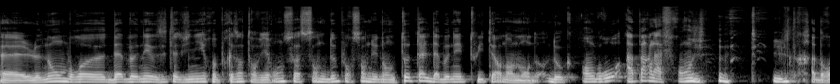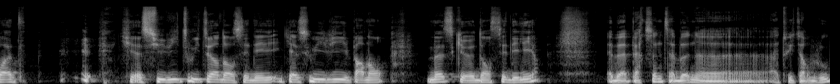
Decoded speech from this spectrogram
Euh, le nombre d'abonnés aux États-Unis représente environ 62% du nombre total d'abonnés de Twitter dans le monde. Donc, en gros, à part la frange ultra droite qui a suivi Twitter dans ses qui a suivi pardon Musk dans ses délires, eh ben personne s'abonne euh, à Twitter Blue.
